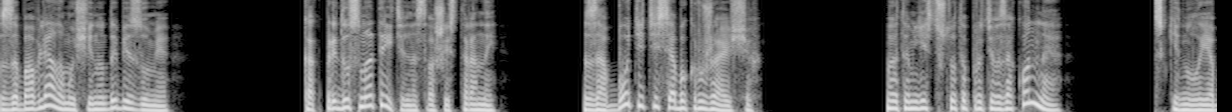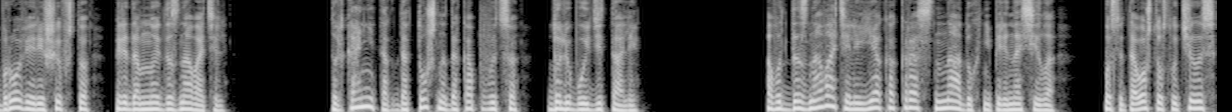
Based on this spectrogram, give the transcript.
забавляла мужчину до безумия. «Как предусмотрительно с вашей стороны. Заботитесь об окружающих. В этом есть что-то противозаконное? Скинула я брови, решив, что передо мной дознаватель. Только они так дотошно докапываются до любой детали. А вот дознавателей я как раз на дух не переносила после того, что случилось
